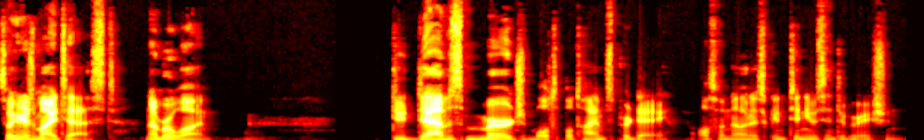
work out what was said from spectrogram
So here's my test. Number one: Do devs merge multiple times per day, also known as continuous integration?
